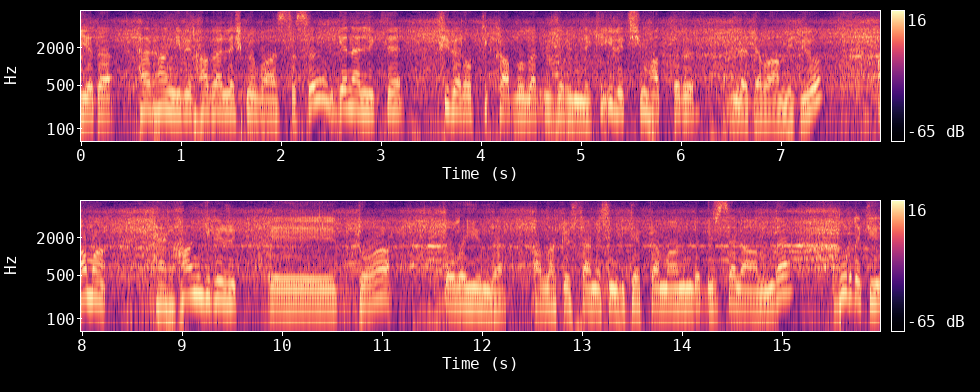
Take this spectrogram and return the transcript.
ya da herhangi bir haberleşme vasıtası genellikle fiber optik kablolar üzerindeki iletişim hatları ile devam ediyor. Ama herhangi bir e, doğa olayında Allah göstermesin bir deprem anında bir sel anında buradaki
